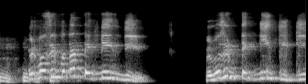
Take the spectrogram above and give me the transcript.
मेरे पास एक पता टेक्निक थी मेरे पास एक टेक्निक थी कि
